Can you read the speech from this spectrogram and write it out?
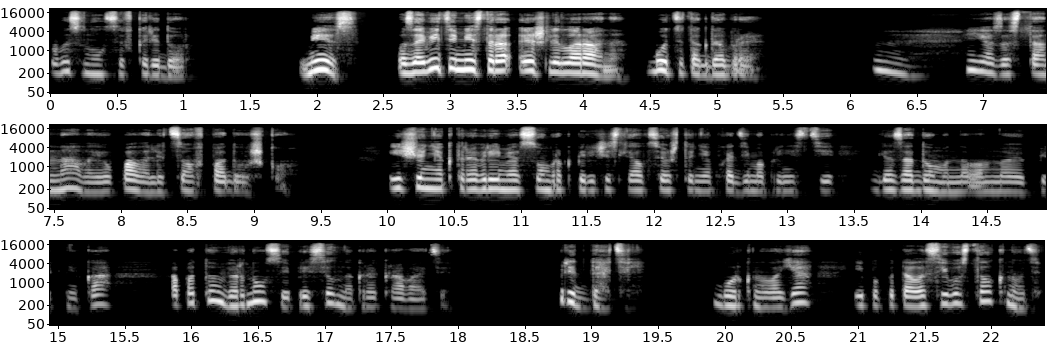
высунулся в коридор. «Мисс, позовите мистера Эшли Лорана, будьте так добры». Я застонала и упала лицом в подушку. Еще некоторое время сумрак перечислял все, что необходимо принести для задуманного мною пикника, а потом вернулся и присел на край кровати. «Предатель!» — буркнула я и попыталась его столкнуть.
